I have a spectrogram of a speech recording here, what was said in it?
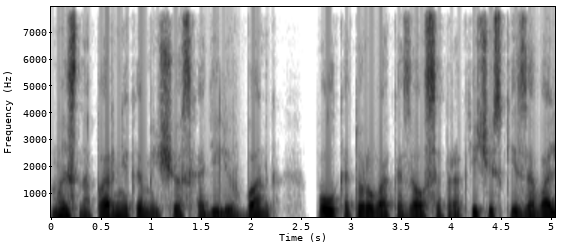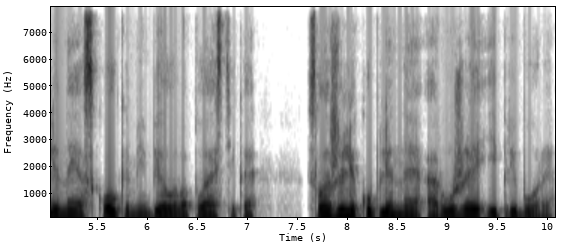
Мы с напарником еще сходили в банк, пол которого оказался практически заваленный осколками белого пластика, сложили купленное оружие и приборы.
